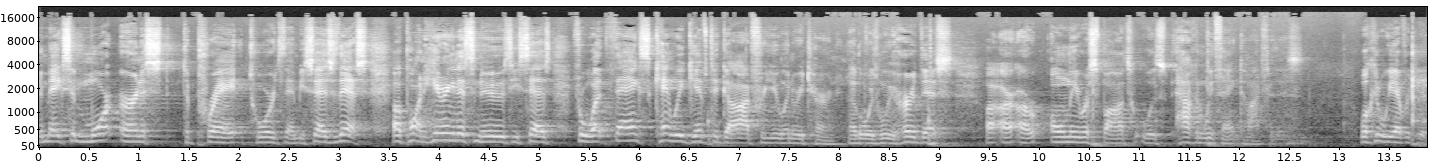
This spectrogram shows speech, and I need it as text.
it makes him more earnest to pray towards them. He says this upon hearing this news, he says, For what thanks can we give to God for you in return? In other words, when we heard this, our, our only response was, How can we thank God for this? What could we ever do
